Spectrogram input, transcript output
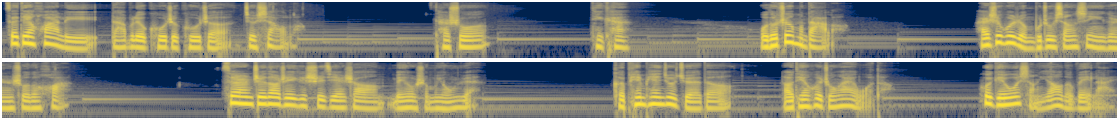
在电话里，W 哭着哭着就笑了。他说：“你看，我都这么大了，还是会忍不住相信一个人说的话。虽然知道这个世界上没有什么永远。”可偏偏就觉得，老天会钟爱我的，会给我想要的未来。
